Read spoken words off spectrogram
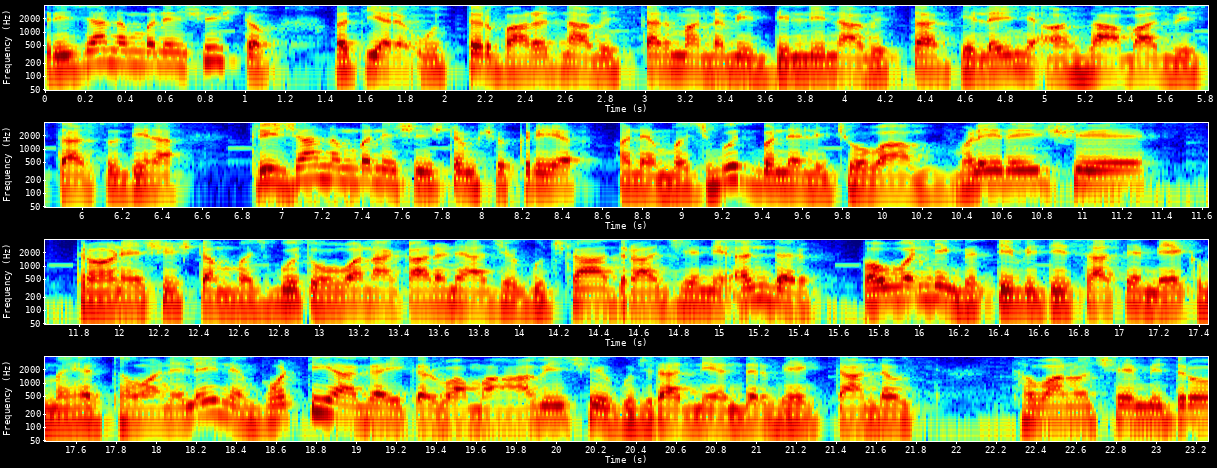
ત્રીજા નંબરની સિસ્ટમ અત્યારે ઉત્તર ભારતના વિસ્તારમાં નવી દિલ્હીના વિસ્તારથી લઈને અલ્હાબાદ વિસ્તાર સુધીના ત્રીજા નંબરની સિસ્ટમ સક્રિય અને મજબૂત બનેલી જોવા મળી રહી છે. ત્રણેય સિસ્ટમ મજબૂત હોવાના કારણે આજે ગુજરાત રાજ્યની અંદર પવનની ગતિવિધિ સાથે મેઘમહેર થવાને લઈને મોટી આગાહી કરવામાં આવી છે. ગુજરાતની અંદર મેઘ તાંડવ થવાનો છે, મિત્રો.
